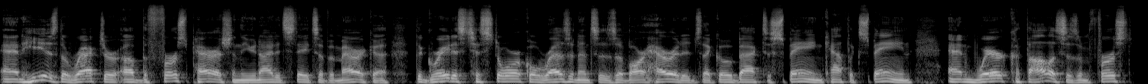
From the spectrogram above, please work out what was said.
and he is the rector of the first parish in the United States of America, the greatest historical residences of our heritage that go back to Spain, Catholic Spain, and where Catholicism first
